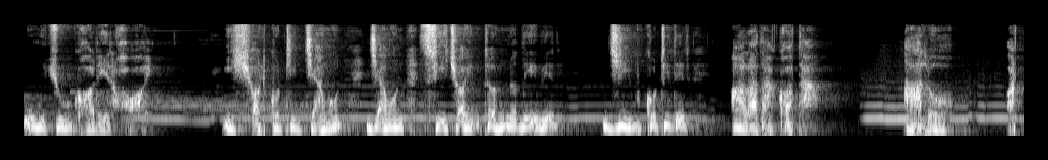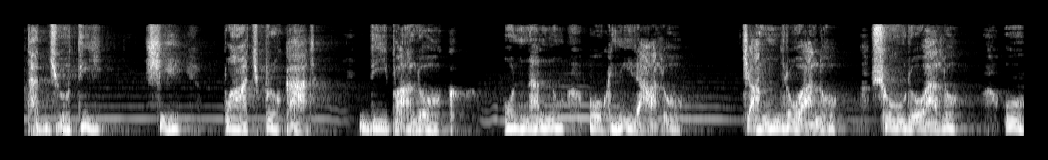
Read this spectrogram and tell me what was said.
উঁচু ঘরের হয়। ঈশ্বর কোটির যেমন যেমন শ্রী চৈতন্য চৈতন্যদেবের জীবকোটিদের আলাদা কথা। আলো, অর্থাৎ জ্যোতি, সে পাঁচ প্রকার। দীপালোক, অন্যান্য অগ্নির আলো, চান্দ্র আলো, সৌর আলো ও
